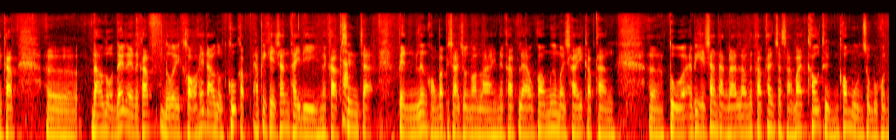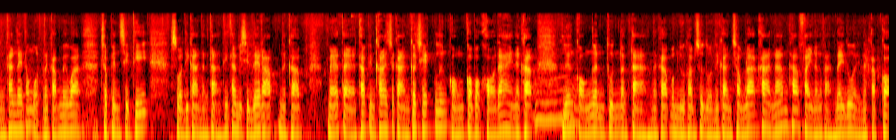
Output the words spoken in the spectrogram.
นะครับเอ่อดาวน์โหลดได้เลยนะครับ โดยขอให้ดาวน์โหลดคู่กับแอปพลิเคชันไทยดีนะครับค่ะซึ่งจะเป็นเรื่องของบัตรประชาชนออนไลน์นะครับแล้วก็เมื่อมาใช้กับทางเอ่อตัวแอปพลิเคชันทางรัฐแล้วนะครับท่านจะสามารถเข้าถึงข้อมูลส่วนบุคคลของท่านได้ทั้งหมดนะครับไม่ว่าจะเป็นสิทธิสวัสดิการต่างๆ ที่ท่านมีสิทธิ์ได้รับนะครับแม้แต่ถ้าเป็นข้าราชการก็เช็คเรื่องของกปขได้นะครับ เรื่องของเงินทุนต่างๆนะครับอำนวยความสะดวกในการชำระค่าน้ำค่าไฟต่างๆ ได้ด้วยนะครับ ก็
